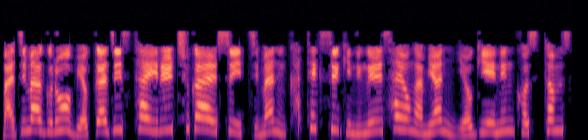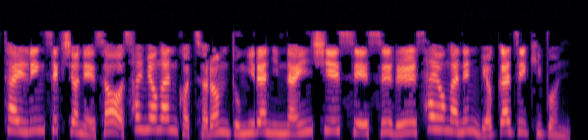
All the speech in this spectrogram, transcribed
마지막으로 몇 가지 스타일을 추가할 수 있지만 KaTeX 기능을 사용하면 여기에는 custom styling 섹션에서 설명한 것처럼 동일한 inline CSS를 사용하는 몇 가지 기본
